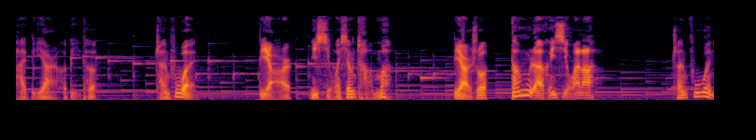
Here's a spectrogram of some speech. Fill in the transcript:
排比尔和比特。船夫问。比尔，你喜欢香肠吗？比尔说：“当然很喜欢啦。”船夫问：“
